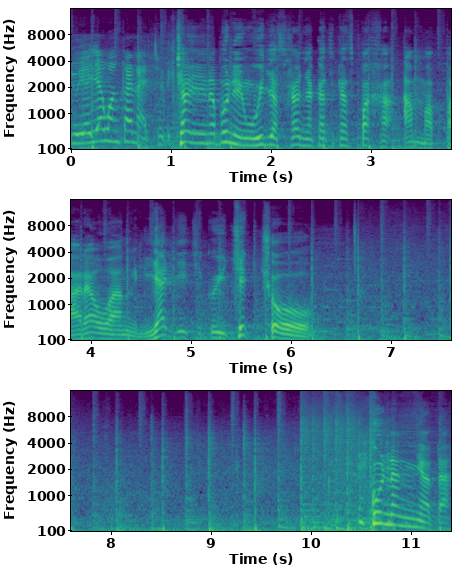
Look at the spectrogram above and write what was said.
Yuyayawan Kanachari. Chaynapunin willas haña kachkaspaja ama parawan llali chikuychikchu. Kunan ñataq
